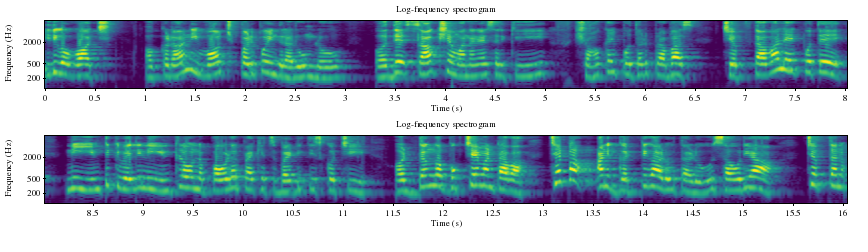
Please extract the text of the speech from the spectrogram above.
ఇదిగో వాచ్. అక్కడ నీ వాచ్ పడిపోయిందిరా రూమ్లో. అదే సాక్ష్యం అని అనేసరికి షాక్ అయిపోతాడు ప్రభాస్. చెప్తావా లేకపోతే నీ ఇంటికి వెళ్ళి నీ ఇంట్లో ఉన్న పౌడర్ ప్యాకెట్స్ బయటికి తీసుకొచ్చి అడ్డంగా బుక్ చేయమంటావా? చెప్పా అని గట్టిగా అడుగుతాడు శౌర్య. చెప్తాను.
